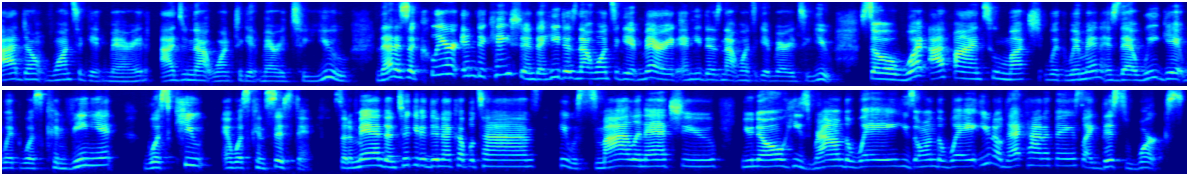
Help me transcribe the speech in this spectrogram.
I don't want to get married, I do not want to get married to you, that is a clear indication that he does not want to get married and he does not want to get married to you. So what I find too much with women is that we get with what's convenient, what's cute, and what's consistent. So the man done took you to dinner a couple times. He was smiling at you. You know, he's round the way, he's on the way, you know, that kind of thing. It's like this works.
